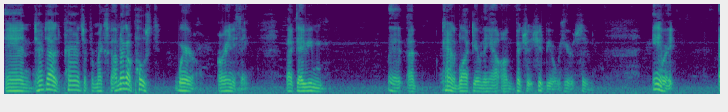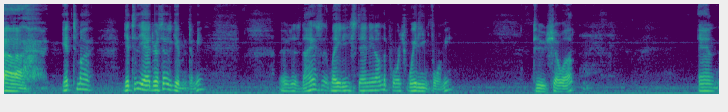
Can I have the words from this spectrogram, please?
and turns out his parents are from Mexico. I'm not going to post where or anything. In fact, I've even uh, I kind of blocked everything out on the picture. It should be over here soon. Anyway, uh, get to my get to the address that was given to me. There's this nice lady standing on the porch waiting for me to show up. And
